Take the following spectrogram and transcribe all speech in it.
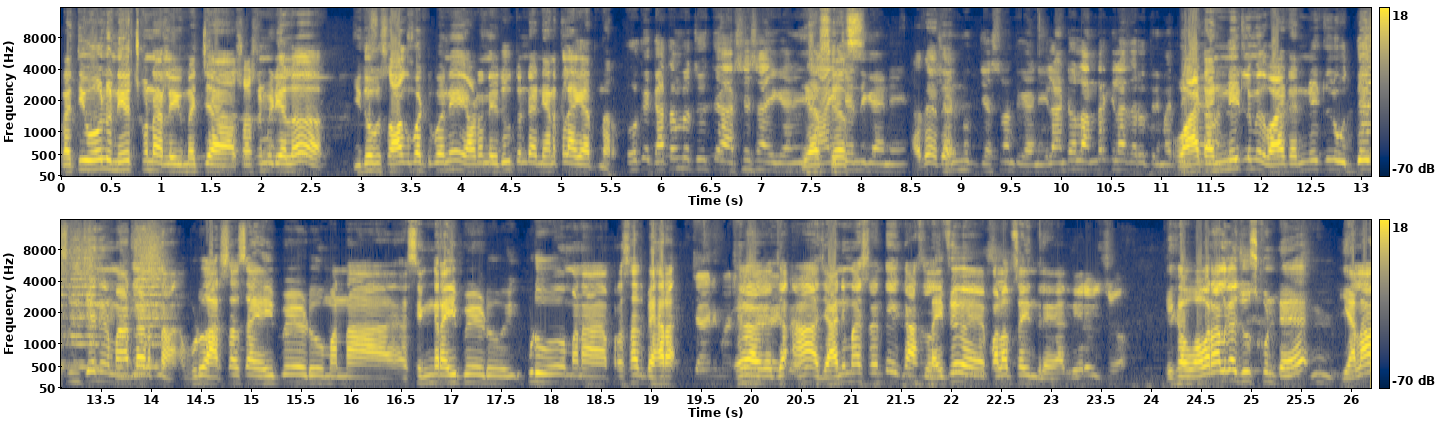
ప్రతి వాళ్ళు నేర్చుకున్నారు ఈ మధ్య సోషల్ మీడియాలో ఇది ఒక సాగు పట్టుకొని ఎవడన్నా ఎదుగుతుంటే ఆయన వెనకలాగేస్తున్నారు. ఓకే గతంలో చూస్తే హర్ష సాయి గానీ Yes, సాయి yes. చంద్ గానీ అదే అదే. షణ్ముఖ్ జస్వంత్ గానీ ఇలాంటి వాళ్ళందరికి ఇలా జరుగుతుంది మరి వాటన్నిటి మీద వాటన్నిటిని ఉద్దేశించే నేను మాట్లాడుతున్నా. ఇప్పుడు హర్ష సాయి అయిపోయాడు మన సింగర్ అయిపోయాడు ఇప్పుడు మన ప్రసాద్ బెహరా. జానీ ఇక జా- ఆ, జానీ మాస్టర్ అంటే ఇక అసలు లైఫ్ కొలాప్స్ అయిందిలే అది వేరే విషయం. ఇక ఓవరాల్గా చూసుకుంటే ఎలా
